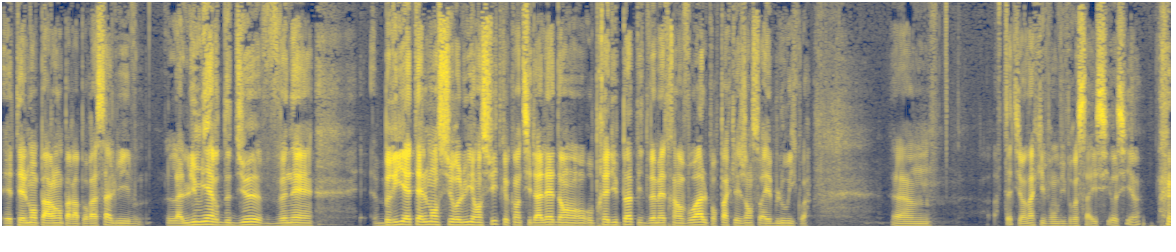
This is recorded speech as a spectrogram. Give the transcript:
est, tellement parlant par rapport à ça. Lui, la lumière de Dieu venait brillait tellement sur lui ensuite que quand il allait auprès du peuple, il devait mettre un voile pour pas que les gens soient éblouis. Quoi. Euh, peut-être il y en a qui vont vivre ça ici aussi. Hein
